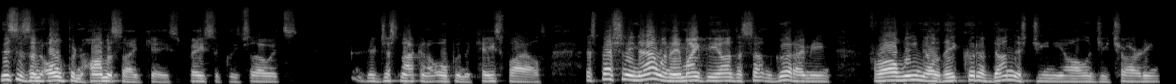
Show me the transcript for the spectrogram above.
this is an open homicide case, basically. So it's they're just not going to open the case files, especially now when they might be onto something good. I mean, for all we know, they could have done this genealogy charting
